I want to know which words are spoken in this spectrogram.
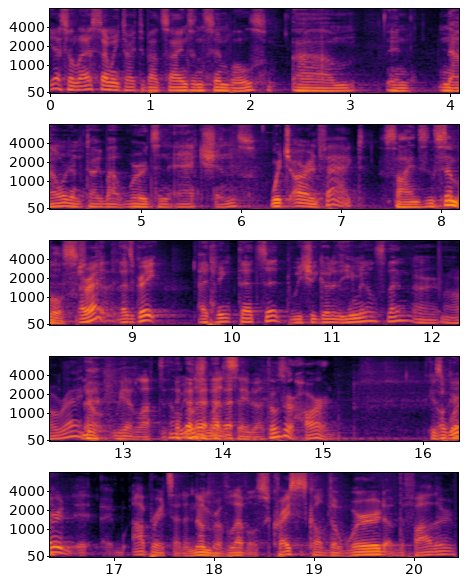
yeah, so last time we talked about signs and symbols, um, and now we're going to talk about words and actions. which are in fact Signs and symbols. All right, that's great. I think that's it. We should go to the emails then? Or All right. no we have a lot to we have a lot to say about Those are hard. because the word uh, operates at a number of levels christ is called the word of the father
